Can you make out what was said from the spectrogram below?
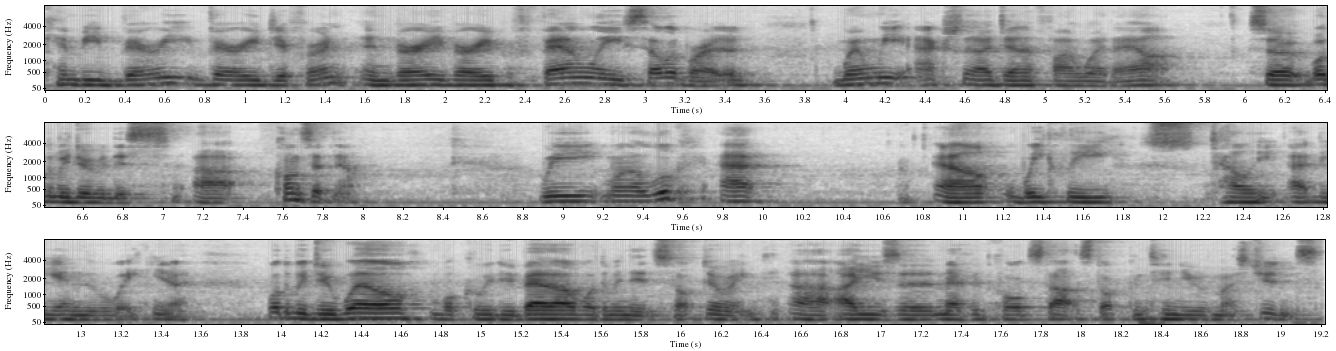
can be very, very different and very, very profoundly celebrated when we actually identify where they are. So what do we do with this uh, concept now? we want to look at our weekly tally at the end of the week. You know, what do we do well? What could we do better? What do we need to stop doing? Uh, I use a method called start, stop, continue with my students.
